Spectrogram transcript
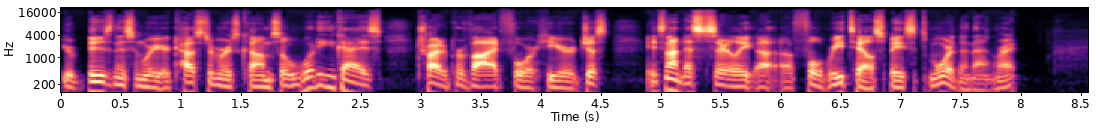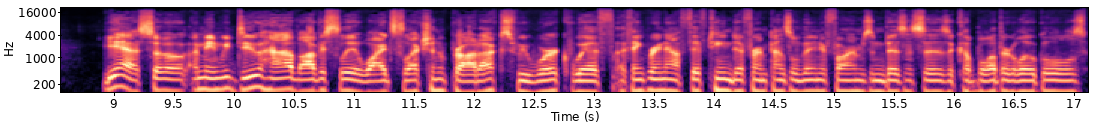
your business and where your customers come. So what do you guys try to provide for here? Just it's not necessarily a, a full retail space; it's more than that, right? Yeah, so I mean, we do have obviously a wide selection of products. We work with, I think, right now, 15 different Pennsylvania farms and businesses, a couple other locals,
